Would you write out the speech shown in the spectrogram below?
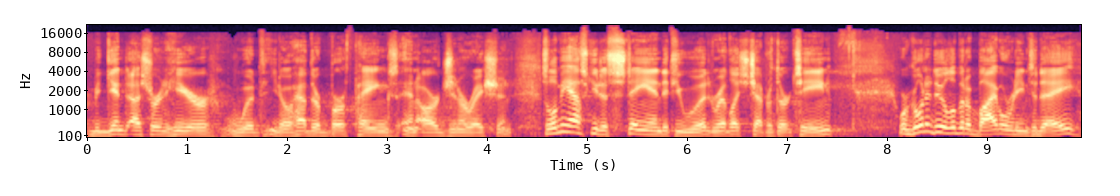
begin to usher in here would you know have their birth pangs in our generation. So let me ask you to stand if you would in Revelation chapter 13. We're going to do a little bit of Bible reading today.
